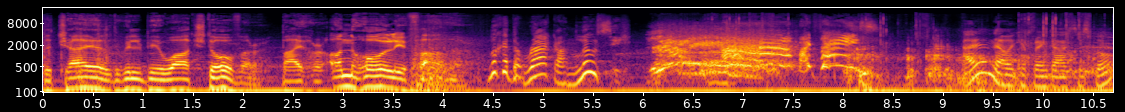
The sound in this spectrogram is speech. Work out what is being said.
The child will be watched over by her unholy father. Look at the rack on Lucy. ah, my face! I didn't know we could bring dogs to school.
